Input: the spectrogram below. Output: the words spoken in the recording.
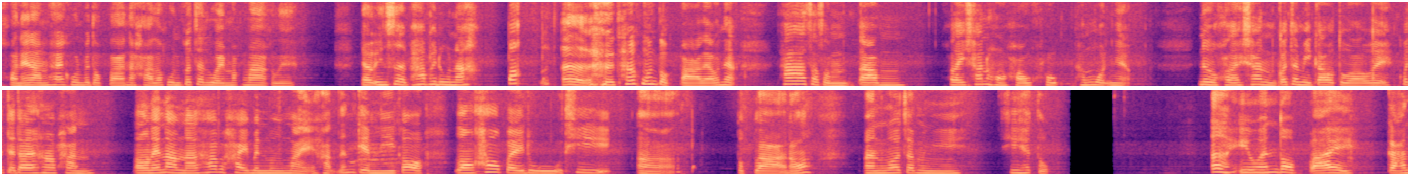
ขอแนะนำให้คุณไปตกปลานะคะ แล้วคุณก็จะรวยมากๆเลย เดี๋ยวอินเสิร์ตภาพให้ดูนะปักเออถ้าคุณตกปลาแล้วเนี่ย ถ้าสะสมตามคอลเลกชันของเขาครบทั้งหมดเนี่ย หนึ่งคอลเลกชันก็จะมีเก้าตัวเว้ย ก็จะได้ห้าพันลองแนะนำนะ ถ้าใครเป็นมือใหม่หัดเล่นเกมนี้ก็ลองเข้าไปดูที่ตกปลาเนาะ มันก็จะมีที่ให้ตก อะ อีเวนต์ต่อไป การ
